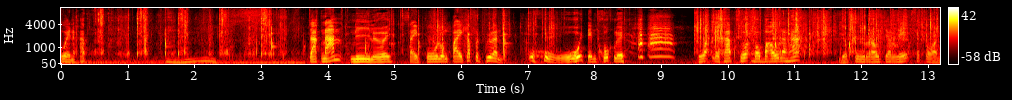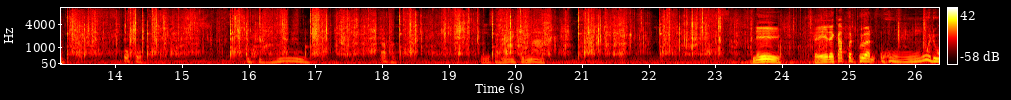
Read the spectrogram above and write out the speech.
ด้วยนะครับ จากนั้นนี่เลย ใส่ปูลงไปครับเพื่อนๆ โอ้โหเต็มครกเลยซัวเลยครับซัวเบาๆนะฮะ เดี๋ยวปูเราจะเละซะก่อน โอ้โห สีสันน่ากินมาก นี่เทเลยครับเพื่อนๆโอ้โหดู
